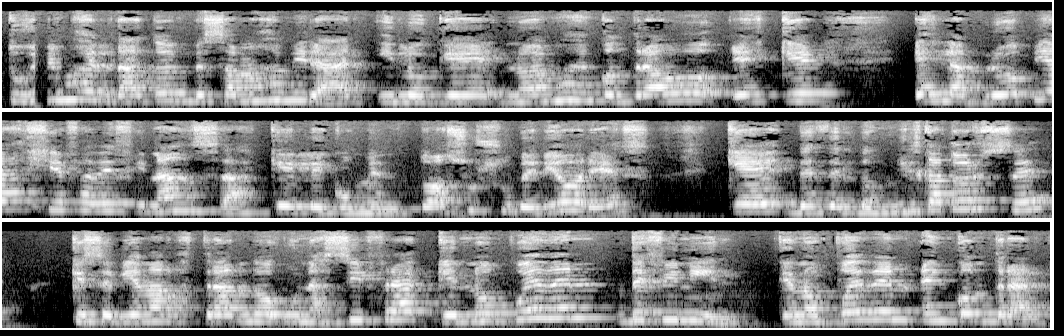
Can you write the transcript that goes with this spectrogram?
tuvimos el dato, empezamos a mirar y lo que nos hemos encontrado es que es la propia jefa de finanzas que le comentó a sus superiores que desde el 2014 que se viene arrastrando una cifra que no pueden definir, que no pueden encontrar,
